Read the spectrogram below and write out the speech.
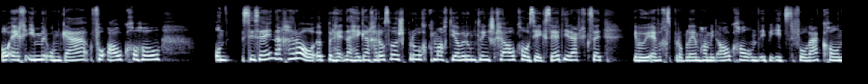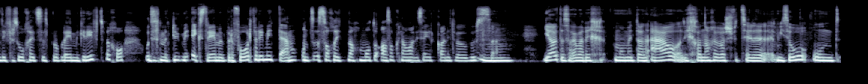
auch echt immer umgeben von Alkohol. Und sie sagt nachher auch, jemand hat nachher auch so einen Spruch gemacht, ja, warum trinkst du keinen Alkohol? Sie hat sehr direkt gesagt, ja, weil ich einfach das Problem habe mit Alkohol und ich bin jetzt davon weggekommen und ich versuche jetzt das Problem in den Griff zu bekommen. Und dass man die Leute extrem überfordern mit dem. Und so ein nach dem Motto, also genau, ich es eigentlich gar nicht wissen. Mhm. Ja, das glaube ich momentan auch. Ich kann nachher was erzählen, wieso. Und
